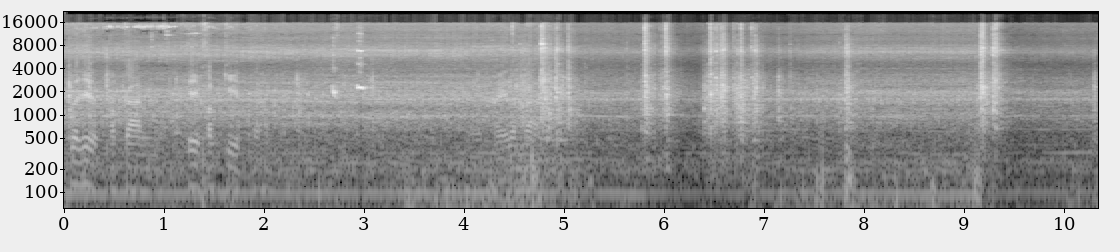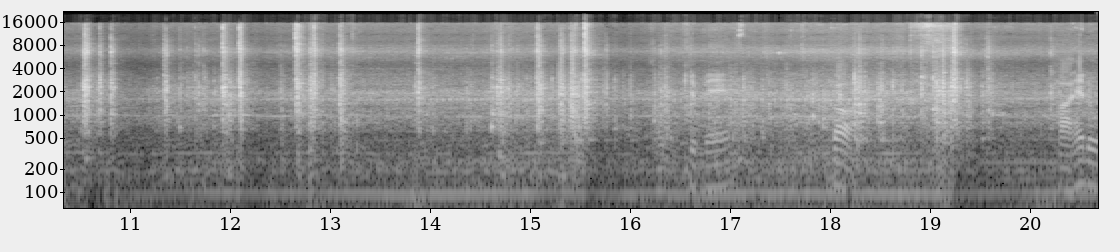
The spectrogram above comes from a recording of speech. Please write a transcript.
เพื่อที่จะทำการเทคอนกรีตนะครับไหนด้านหน้า สำหรับคลิปนี้ก็ ถ่ายให้ดู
